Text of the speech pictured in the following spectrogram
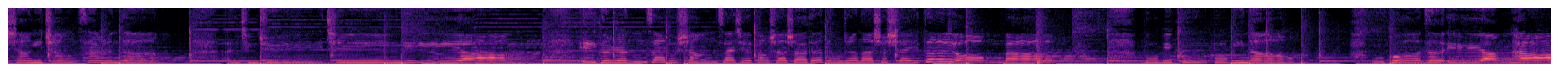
像一场残忍的爱情剧情一样。一个人在路上，在街旁傻傻的等着，那是谁的拥抱？不必哭，不必闹，我过得一样好。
